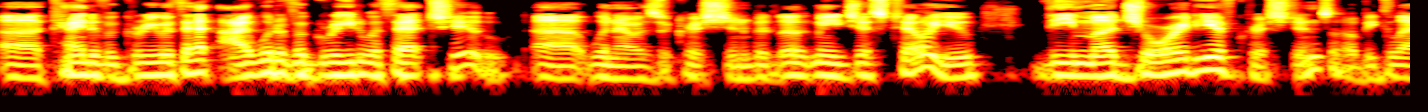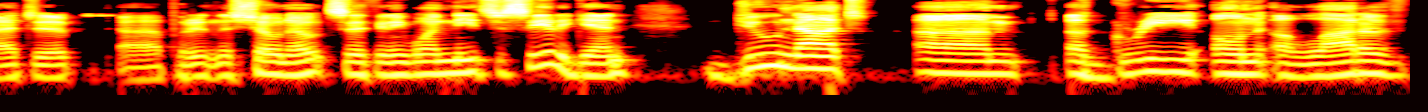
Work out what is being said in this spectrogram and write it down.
uh, kind of agree with that. I would have agreed with that too uh, when I was a Christian. But let me just tell you the majority of Christians, I'll be glad to uh, put it in the show notes if anyone needs to see it again, do not um, agree on a lot of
